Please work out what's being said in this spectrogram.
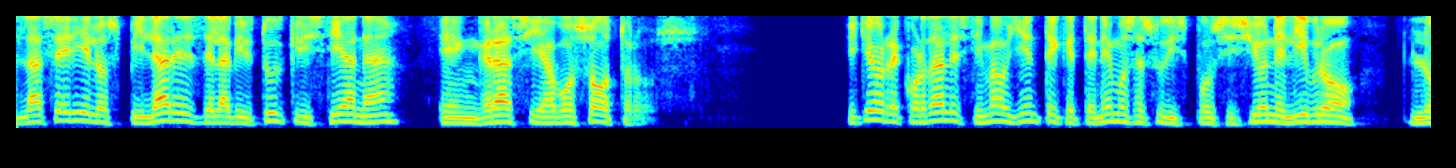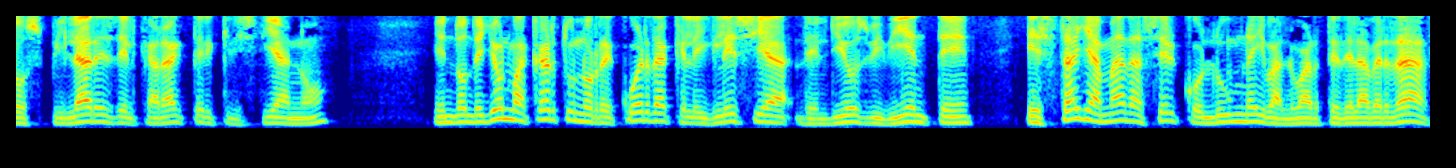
La serie Los pilares de la virtud cristiana en gracia a vosotros. Y quiero recordarle, estimado oyente, que tenemos a su disposición el libro Los pilares del carácter cristiano, en donde John MacArthur nos recuerda que la iglesia del Dios viviente está llamada a ser columna y baluarte de la verdad.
